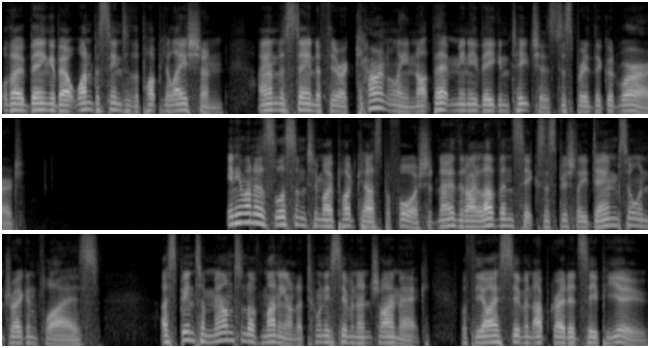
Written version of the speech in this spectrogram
although being about 1% of the population, I understand if there are currently not that many vegan teachers to spread the good word. Anyone who's listened to my podcast before should know that I love insects, especially damsel and dragonflies. I spent a mountain of money on a 27 inch iMac with the i7 upgraded CPU.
